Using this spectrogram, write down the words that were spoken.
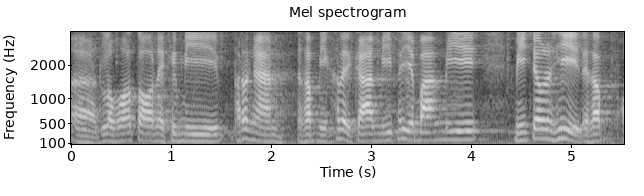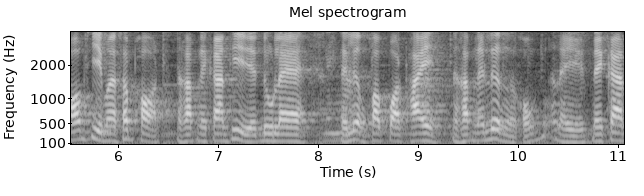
เอ่อรพสตเนี่ยคือมีพนักงานนะครับมีข้าราชการมีพยาบาลมีมีเจ้าหน้าที่นะครับพร้อมที่มาซัพพอร์ตนะครับในการที่จะดูแลในเรื่องความปลอดภัยนะครับในเรื่องของในในการ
